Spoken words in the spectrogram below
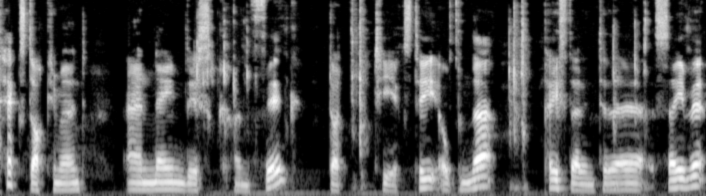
text document and name this config.txt open that paste that into there save it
